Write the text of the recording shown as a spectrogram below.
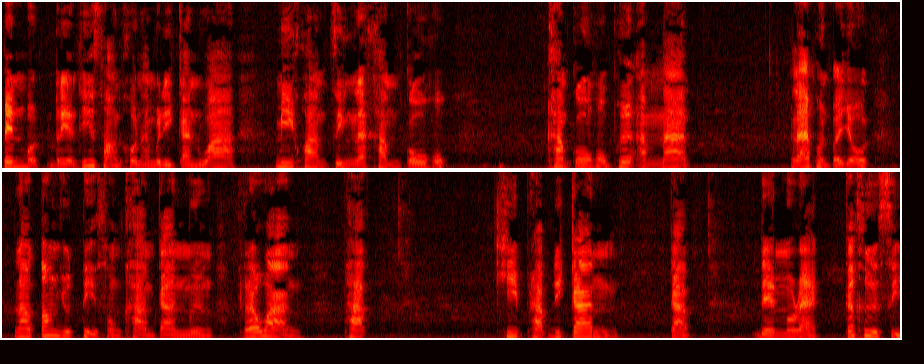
เป็นบทเรียนที่สอนคนอเมริกันว่า มีความจริงและคำโกหกคำโกหกเพื่ออำนาจ และผลประโยชน์ เราต้องยุติสงครามการเมือง ระหว่างพรรค คีพรับดิกันกับเดโมแรกก็คือสี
